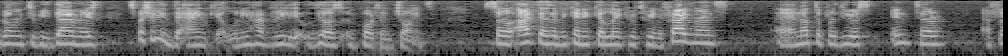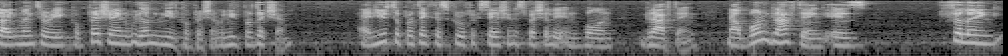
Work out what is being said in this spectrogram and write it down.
going to be damaged, especially in the ankle, when you have really those important joints. So act as a mechanical link between fragments, uh, not to produce interfragmentary compression. We don't need compression, we need protection. And used to protect the screw fixation, especially in bone grafting. Now, bone grafting is filling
